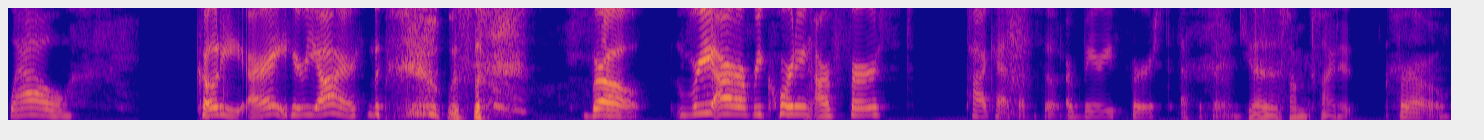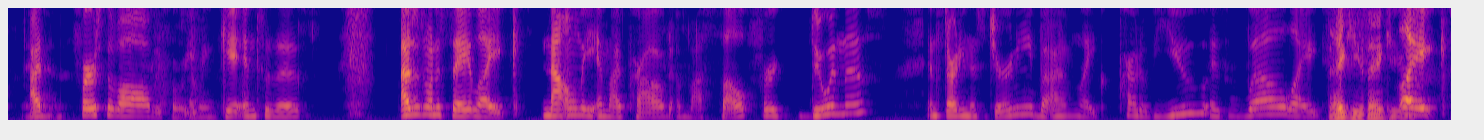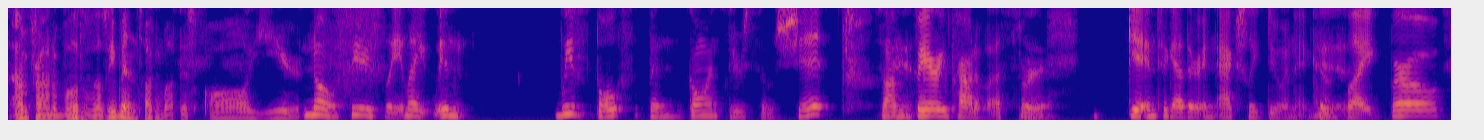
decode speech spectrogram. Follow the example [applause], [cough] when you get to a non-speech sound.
Wow. Kodi, all right, here we are. [laughs] What's up? Bro, we are recording our first podcast episode, our very first episode. Yes, I'm excited. Bro, I first of all, before we even get into this, I just want to say like not only am I proud of myself for doing this and starting this journey, but I'm like proud of you as well. Like Thank you, thank you. like I'm proud of both of us. We've been talking about this all year. No, seriously. Like in we've both been going through some shit. So I'm Man. very proud of us for Yeah. getting together and actually doing it cuz Yeah. like, bro,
